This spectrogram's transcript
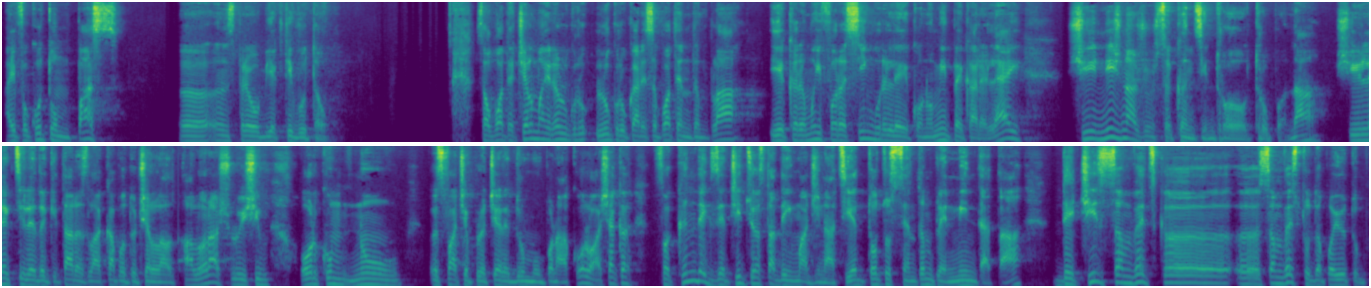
ai făcut un pas uh, înspre obiectivul tău. Sau poate cel mai rău lucru, lucru care se poate întâmpla e că rămâi fără singurele economii pe care le ai și nici n-ajungi să cânti într-o trupă, da? Și lecțiile de chitară la capătul celălalt al orașului și oricum nu îți face plăcere drumul până acolo, așa că făcând exercițiul ăsta de imaginație, totul se întâmplă în mintea ta, decizi să înveți, că, ă, să înveți tu de pe YouTube.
